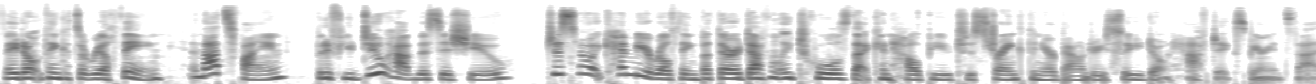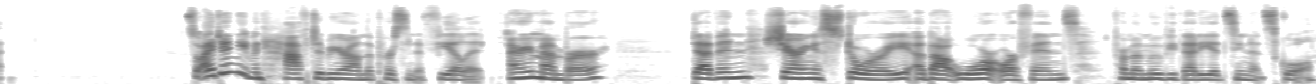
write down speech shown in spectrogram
they don't think it's a real thing, and that's fine. But if you do have this issue, just know it can be a real thing, but there are definitely tools that can help you to strengthen your boundaries so you don't have to experience that. So I didn't even have to be around the person to feel it. I remember Devin sharing a story about war orphans from a movie that he had seen at school.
